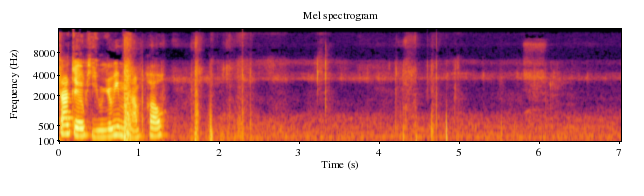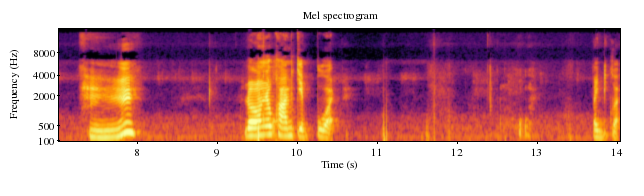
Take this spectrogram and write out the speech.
ถ้าเจอผีมันจะวิ่งมาหาพวกเขาหืมร้องด้วยความเจ็บปวด ไปดีกว่า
